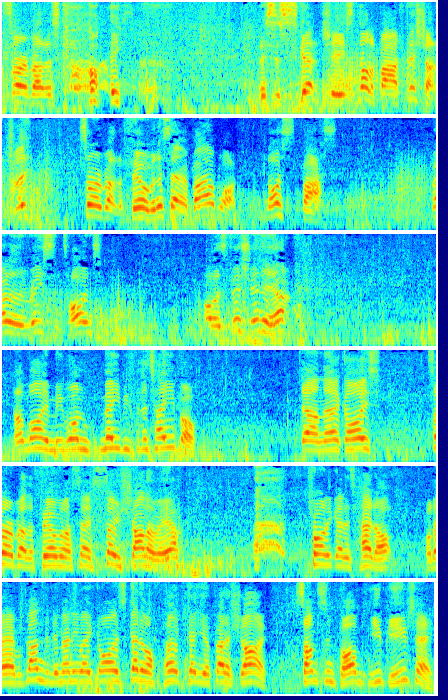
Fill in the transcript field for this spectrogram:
sorry about this, guys. This is sketchy. It's not a bad fish, actually. Sorry about the filming. This ain't a bad one. Nice bass. Better than recent times. I was fishing here. That might be one maybe for the table. Down there, guys. Sorry about the filming. I say it's so shallow here. Trying to get his head up. But uh, we've landed him anyway, guys. Get him off hook, get you a better shot. Samson Bomb, you beauty.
